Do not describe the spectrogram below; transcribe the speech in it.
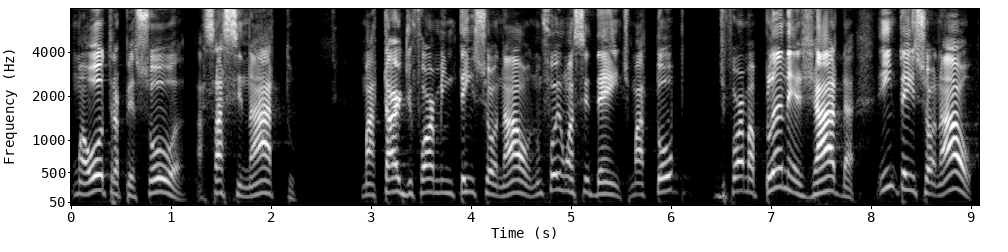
uma outra pessoa, assassinato, matar de forma intencional, não foi um acidente, matou de forma planejada, intencional,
